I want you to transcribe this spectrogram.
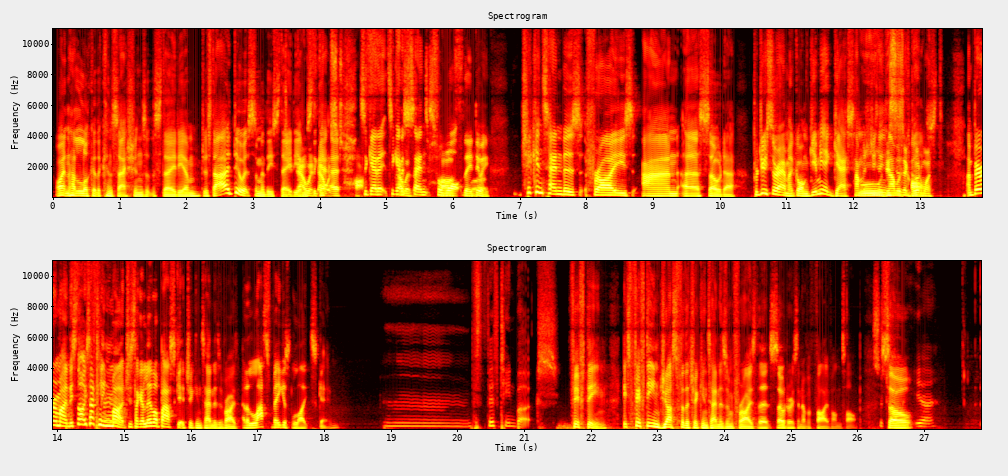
I went and had a look at the concessions at the stadium. Just I do at some of these stadiums was- to get a, to get it to get That a was a sense for tough what they're look. doing. Chicken tenders, fries, and uh, soda. Producer Emma, go on, give me a guess. How much do you think this that is would a good one. cost? And bear in mind, it's not exactly much. It's like a little basket of chicken tenders and fries at a Las Vegas Lights game. Mm, Fifteen bucks. 15. It's 15 just for the chicken tenders and fries. The soda is another five on top. So- 20, yeah.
